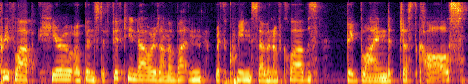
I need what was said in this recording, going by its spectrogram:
Pre-flop, Hero opens to $15 on the button with Queen 7 of clubs. Big blind just calls.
